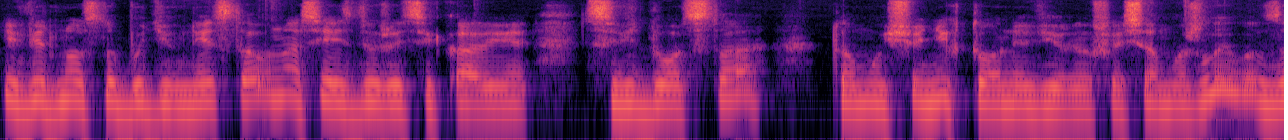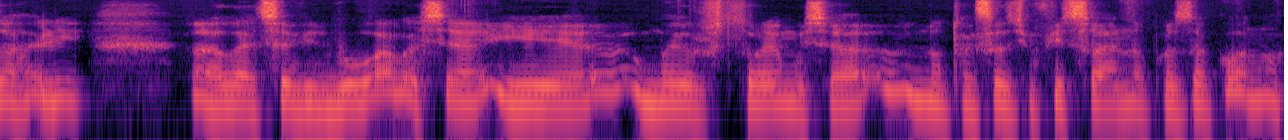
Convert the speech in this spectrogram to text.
і відносно будівництва у нас є дуже цікаві свідоцтва, тому що ніхто не вірив, що це можливо взагалі. Але це відбувалося, і ми строїмося, ну так сказати, офіційно по закону.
